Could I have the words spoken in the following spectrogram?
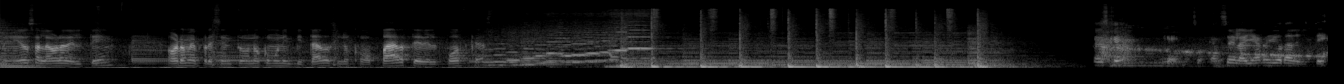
Bienvenidos a la hora del té. Ahora me presento no como un invitado, sino como parte del podcast. Se cancela, ya no hay hora del té.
